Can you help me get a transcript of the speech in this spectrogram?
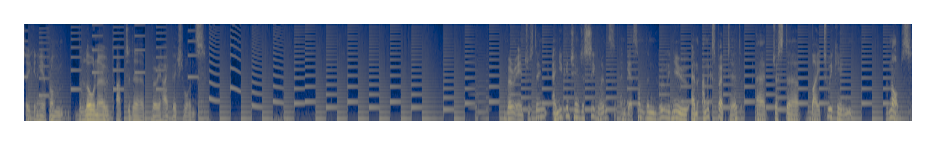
So you can hear from the low note up to the very high pitched ones. Very interesting, and you can change the sequence and get something really new and unexpected uh, just uh, by tweaking the knobs.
